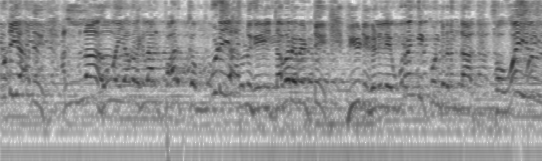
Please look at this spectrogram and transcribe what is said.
முடியாது. அல்லாஹுவை அவர்களால் பார்க்க முடியாது. தொழுகையை தவறவிட்டு வீடுகளிலே உறங்கிக் கொண்டிருந்தால் ஃபவைலுல்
